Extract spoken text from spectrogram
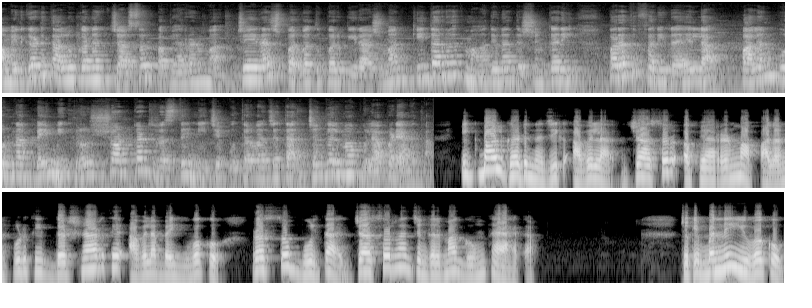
અમીરગઢ તાલુકાના જાસર અભયારણ્યમાં જયરાજ પર્વત ઉપર બિરાજમાન કેદારનાથ મહાદેવના દર્શન કરી પરત ફરી રહેલા પાલનપુરના બે મિત્રો શોર્ટકટ રસ્તે નીચે ઉતરવા જતા જંગલમાં ભૂલા પડ્યા હતા. ઇકબાલગઢ નજીક આવેલા જાસર અભયારણ્યમાં પાલનપુરથી દર્શનાર્થે આવેલા બે યુવકો રસ્તો ભૂલતા જાસરના જંગલમાં ગુમ થયા હતા. જોકે બંને યુવકો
